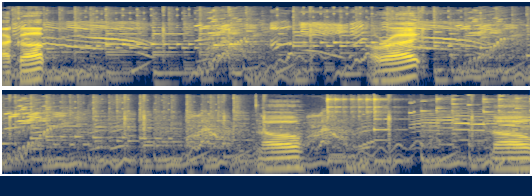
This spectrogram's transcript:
Back up. Alright. No. No.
